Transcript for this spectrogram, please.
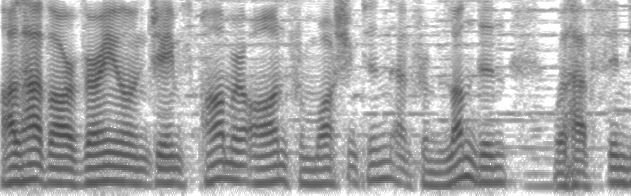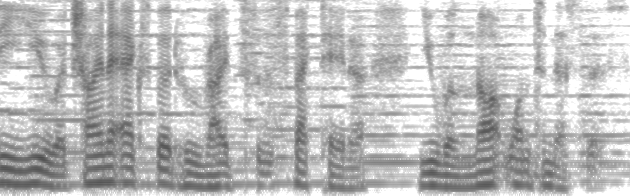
I'll have our very own James Palmer on from Washington, and from London, we'll have Cindy Yu, a China expert who writes for The Spectator. You will not want to miss this.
